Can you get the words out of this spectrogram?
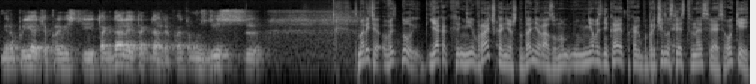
мероприятия провести и так далее, и так далее. Поэтому здесь э, Смотрите, ну, я как не врач, конечно, да, ни разу, но у меня возникает как бы причинно-следственная связь. Окей,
